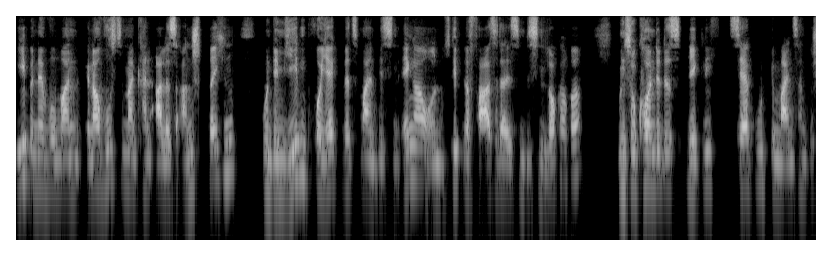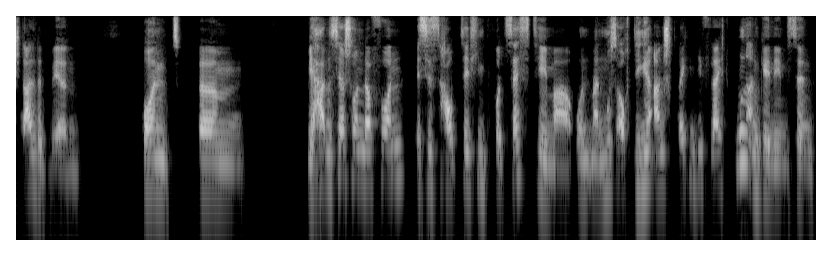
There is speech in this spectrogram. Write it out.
Ebene, wo man genau wusste, man kann alles ansprechen und in jedem Projekt wird es mal ein bisschen enger und es gibt eine Phase, da ist ein bisschen lockerer und so konnte das wirklich sehr gut gemeinsam gestaltet werden. Und ähm, wir hatten es ja schon davon, es ist hauptsächlich ein Prozessthema und man muss auch Dinge ansprechen, die vielleicht unangenehm sind.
